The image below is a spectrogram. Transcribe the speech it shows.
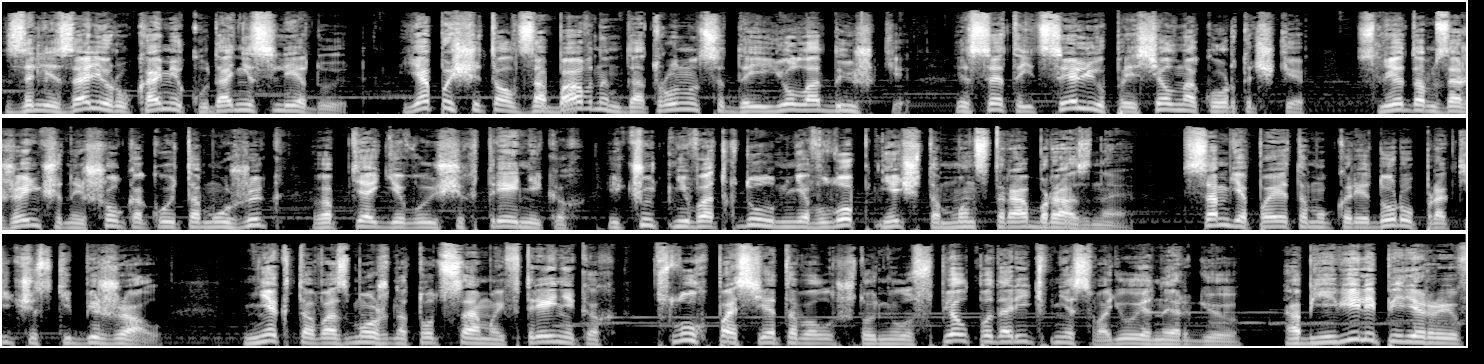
залезали руками куда не следует. Я посчитал забавным дотронуться до ее лодыжки и с этой целью присел на корточки. Следом за женщиной шел какой-то мужик в обтягивающих трениках и чуть не воткнул мне в лоб нечто монстрообразное. Сам я по этому коридору практически бежал. Некто, возможно, тот самый в трениках, вслух посетовал, что не успел подарить мне свою энергию. Объявили перерыв.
